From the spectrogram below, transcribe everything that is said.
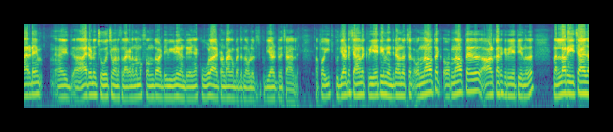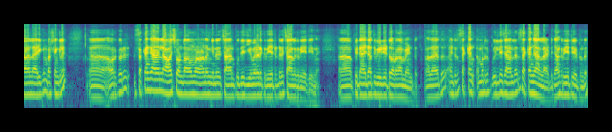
ആരുടെയും ആരോടും ചോദിച്ച് മനസ്സിലാക്കണം. നമുക്ക് സ്വന്തമായിട്ട് വീഡിയോ കണ്ടു കഴിഞ്ഞാൽ കൂളായിട്ട് ഉണ്ടാക്കാൻ പറ്റുന്ന ഒരു പുതിയതായിട്ടൊരു ചാനൽ അപ്പോൾ ഈ പുതിയതായിട്ട് ചാനൽ ക്രിയേറ്റ് ചെയ്യുന്നത് എന്തിനാണെന്ന് വെച്ചാൽ ഒന്നാമത്തെ ഒന്നാമത്തേത് ആൾക്കാർ ക്രിയേറ്റ് ചെയ്യുന്നത് നല്ല റീച്ചായ ചാനലായിരിക്കും പക്ഷെങ്കിൽ അവർക്കൊരു സെക്കൻഡ് ചാനലിൽ ആവശ്യം ഉണ്ടാകുമ്പോഴാണ് ഇങ്ങനെ ഒരു ചാനൽ പുതിയ ജിമെയിൽ ക്രിയേറ്റ് ഒരു ചാനൽ ക്രിയേറ്റ് ചെയ്യുന്നത്. പിന്നെ അതിന്റെ അകത്ത് വീഡിയോ ഇട്ട് തുടങ്ങാൻ വേണ്ടി അതായത് അതിന്റെ ഒരു സെക്കൻഡ് നമ്മുടെ വലിയ ചാനൽ സെക്കൻഡ് ചാനലായിട്ട് ഞാൻ ക്രിയേറ്റ് ചെയ്തിട്ടുണ്ട്.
